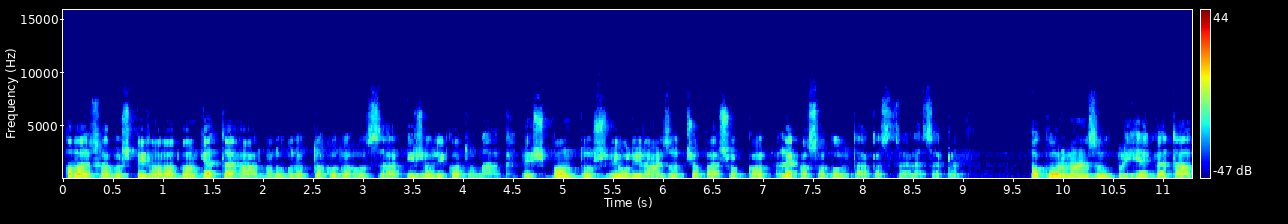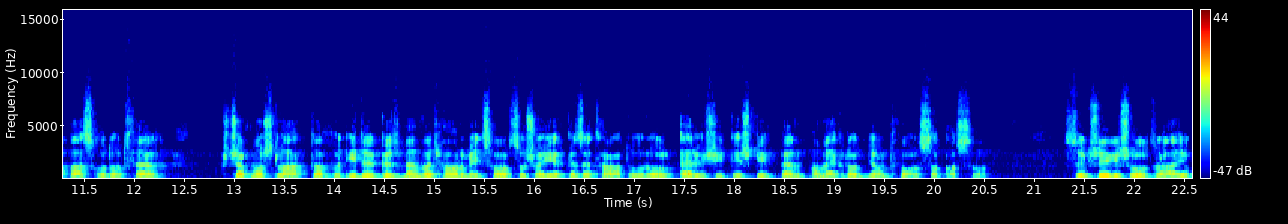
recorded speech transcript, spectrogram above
A válságos pillanatban ketten-hárman ugrottak oda hozzá, izsari katonák, és pontos, jól irányzott csapásokkal lekaszabolták a streleceket. A kormányzó liegve tápászkodott fel, csak most látta, hogy időközben vagy harminc harcosa érkezett hátulról erősítésképpen a megrodjant falszakaszra. Szükség is volt rájuk,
